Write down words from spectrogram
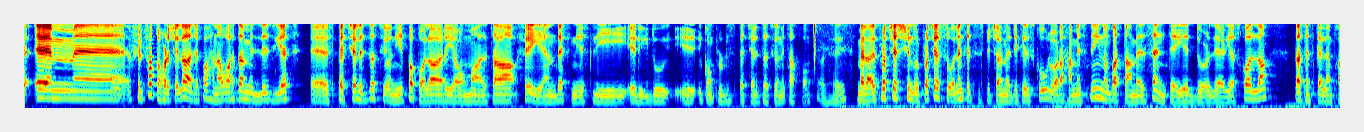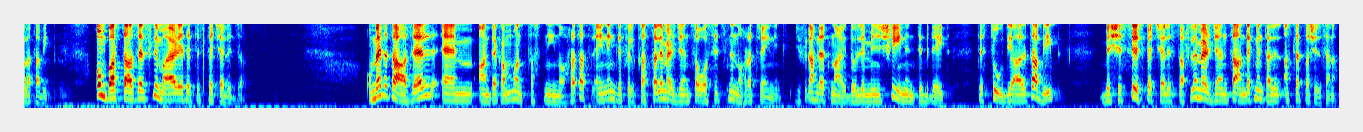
fil-fatt uħroċ il-ħagġa paħna waħda mill-iżjed eh, speċjalizzazzjonijiet popolari jew Malta fej għandek nies li jridu jkomplu l-speċjalizzazzjoni tagħhom. Mela, il-proċess xinu, l-proċess huwa li inti tispiċċa l-medical school wara ħames snin u mbagħad tagħmel sentej iddur l-erja skolla, dat nitkellem bħala tabib. U mbagħad tażel f'liema erja trid tispeċjalizza. U meta tagħżel, għandek ammont ta' snin oħra ta' training li fil-każ tal-emerġenza huwa sitt snin oħra training. Ġifieri aħna qed ngħidu li minn xħin inti bdejt tistudja għal tabib, biex issir speċjalista fl-emerġenza għandek minn tal-inqas tlettax-il sena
